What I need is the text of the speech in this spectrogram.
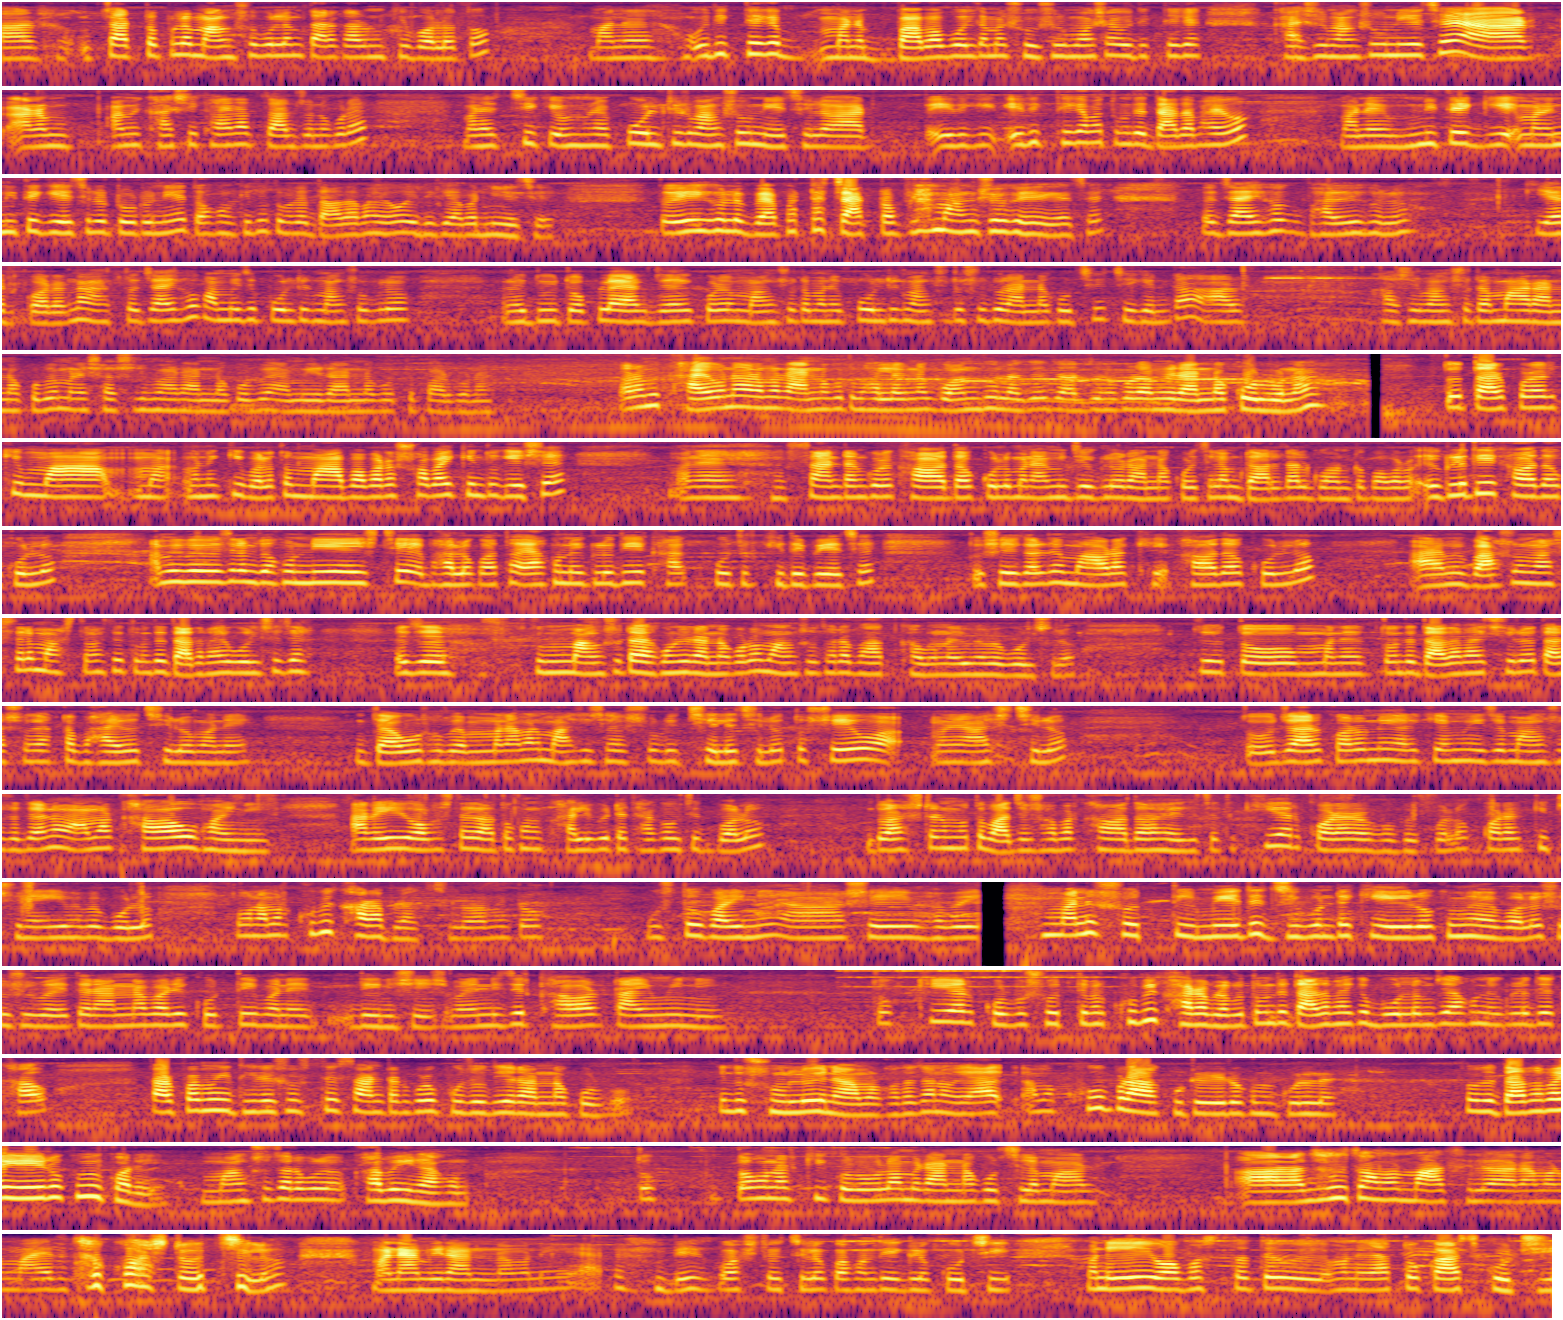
আর চার টপলা মাংস বললাম, তার কারণ কি বলো তো মানে ওই দিক থেকে মানে বাবা বলতে আমার শ্বশুর মশাই ওই দিক থেকে খাসির মাংসও নিয়েছে আর আর আমি খাসি খাই না, তার জন্য করে মানে চিকেন মানে পোলট্রির মাংসও নিয়েছিল। আর এদিক এদিক থেকে আবার তোমাদের দাদা ভাইও মানে নিতে গিয়ে মানে নিতে গিয়েছিল টোটো নিয়ে, তখন কিন্তু তোমাদের দাদা ভাইও এদিকে আবার নিয়েছে। তো এই হলো ব্যাপারটা, চার টপলা মাংস হয়ে গেছে। তো যাই হোক, ভালোই হলো, কি আর করে না? তো যাই হোক, আমি যে পোলট্রির মাংসগুলো মানে দুই টপলা এক জায়গায় করে মাংসটা মানে পোলট্রির মাংসটা শুধু রান্না করছি চিকেনটা, আর খাসির মাংসটা মা রান্না করবে মানে শাশুড়ি মা রান্না করবে, আমি রান্না করতে পারব না। কারণ আমি খাইও না, আর আমার রান্না করতে ভালো লাগে না, গন্ধ লাগে, যার জন্য করে আমি রান্না করব না। তো তারপর আর কি মা মানে কি বলো তো মা বাবারা সবাই কিন্তু গেছে মানে স্নান টান করে খাওয়া দাওয়া করল মানে আমি যেগুলো রান্না করেছিলাম, ডাল ডাল ঘন্ট পাওয়ার, এগুলো দিয়ে খাওয়া দাওয়া করল। আমি ভেবেছিলাম যখন নিয়ে এসছে, ভালো কথা, এখন এগুলো দিয়ে খাক, প্রচুর খিদে পেয়েছে। তো সেই কারণে মা ওরা খাওয়া দাওয়া করল। আর আমি বাসন মাজছিলাম মাঝতে মাঝতে তোমাদের দাদাভাই বলছে যে, এই যে তুমি মাংসটা এখনই রান্না করো, মাংস ছাড়া ভাত খাব না, এইভাবে বলছিলো। যে তো মানে তোমাদের দাদাভাই ছিল, তার সঙ্গে একটা ভাইও ছিল মানে দেওর হবে মানে আমার মাসি শাশুড়ির ছেলে ছিল, তো সেও মানে আসছিল। তো যার কারণে আর কি আমি এই যে মাংসটা জানো আমার খাওয়াও হয়নি। আর এই অবস্থায় অতক্ষণ খালি পেটে থাকা উচিত বলো। দশটার মতো বাজে সবার খাওয়া দাওয়া হয়ে গেছে। তো কী আর করার হবে বলো? করার কিছু নেই, এইভাবে বলল। তখন আমার খুবই খারাপ লাগছিল। আমি তো বুঝতেও পারিনি। আর সেইভাবেই মানে সত্যি মেয়েদের জীবনটা কি এইরকমই হয় বলো? শ্বশুরবাড়িতে রান্নাবাড়ি করতেই মানে দিন শেষ। মানে নিজের খাওয়ার টাইমই নেই। তো কী আর করব? সত্যি আমার খুবই খারাপ লাগল। তোমাদের দাদাভাইকে বললাম যে, এখন এগুলো দিয়ে খাও। তারপর আমি ধীরে সুস্থে স্নান টান করে পুজো দিয়ে রান্না করব। কিন্তু শুনলোই না আমার কথা, জানো? আমার খুব রাগ উঠে এরকম করলে। তোমাদের দাদাভাই এইরকমই করে, মাংস ছাড়া বলে খাবেই না এখন। তো তখন আর কী করব বলো? আমি রান্না করছিলাম আর আর যেহেতু আমার মা ছিল আর আমার মায়ের তো কষ্ট হচ্ছিল। মানে আমি রান্না মানে বেশ কষ্ট হচ্ছিল, কখন থেকে এগুলো করছি। মানে এই অবস্থাতেও মানে এত কাজ করছি।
